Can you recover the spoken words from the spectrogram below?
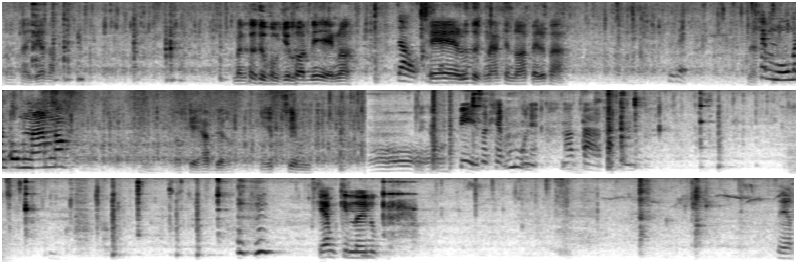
ไม่ใส่เยอะหรอกมันก็คือผงชูรสนี่เองเนาะเจ้าเอ๊ะรู้สึกน้ำจะน้อยไปหรือเปล่านี่แหละนะแค่หมูมันอมน้ำเนาะโอเคครับเดี๋ยวยิบชิมนี่ครับปีสแคปหมูเนี่ยหน้าตาเป็นแก้มกินเลยลูกเสียบ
